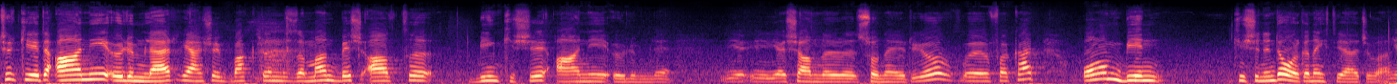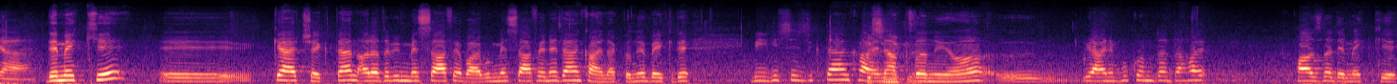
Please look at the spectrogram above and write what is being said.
Türkiye'de ani ölümler yani şöyle baktığımız zaman 5-6 bin kişi ani ölümle ya- yaşamları sona eriyor. Fakat 10 bin kişinin de organa ihtiyacı var. Ya. Demek ki e, gerçekten arada bir mesafe var. Bu mesafe neden kaynaklanıyor? Belki de bilgisizlikten kaynaklanıyor. E, yani bu konuda daha fazla demek ki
